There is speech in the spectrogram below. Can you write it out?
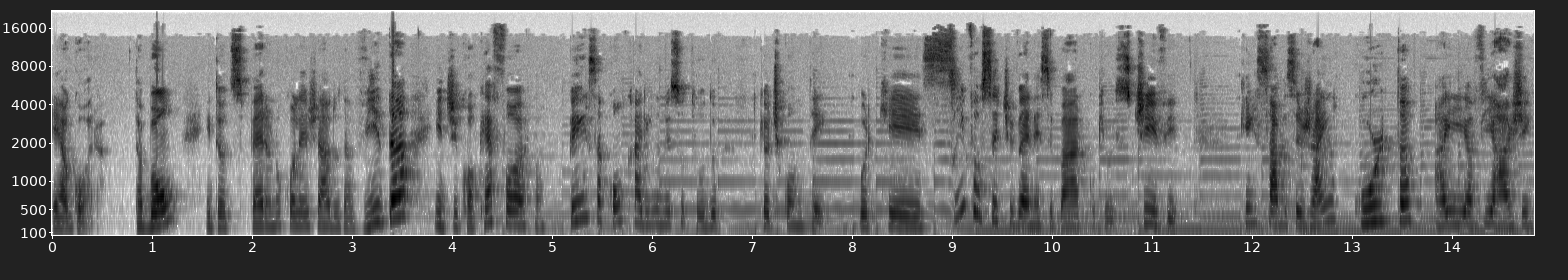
é agora, tá bom? Então eu te espero no colegiado da vida e de qualquer forma, pensa com carinho nisso tudo que eu te contei, porque se você estiver nesse barco que eu estive, quem sabe você já encurta aí a viagem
